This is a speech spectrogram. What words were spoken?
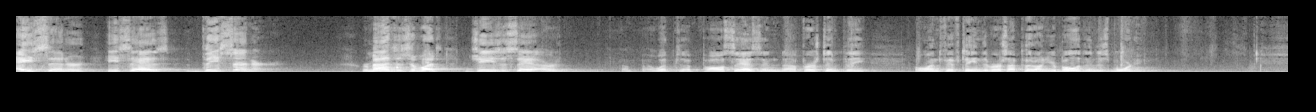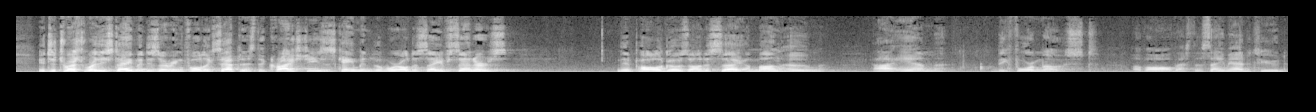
a sinner, he says the sinner. Reminds us of what Jesus said, or what uh, Paul says in uh, 1 Timothy 1.15, the verse I put on your bulletin this morning. It's a trustworthy statement deserving full acceptance that Christ Jesus came into the world to save sinners. And then Paul goes on to say, among whom I am the foremost of all. That's the same attitude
